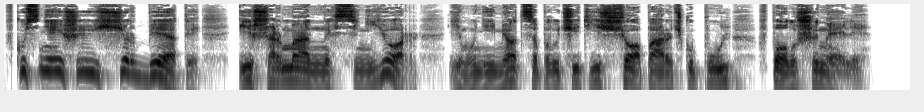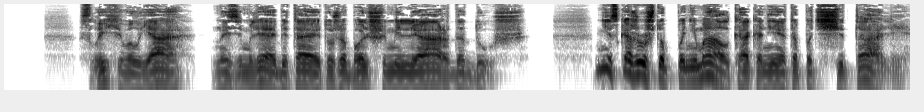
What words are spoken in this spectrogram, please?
вкуснейшие щербеты и шарманных сеньор, ему не имется получить еще парочку пуль в полушинели. Слыхивал я, на земле обитает уже больше миллиарда душ. Не скажу, чтоб понимал, как они это подсчитали.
